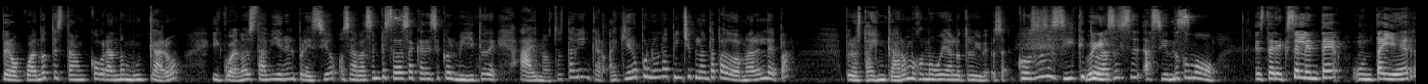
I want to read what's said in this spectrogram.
pero cuando te están cobrando muy caro y cuando está bien el precio, o sea, vas a empezar a sacar ese colmillito de, ay, no, esto está bien caro, ay, quiero poner una pinche planta para adornar el depa, pero está bien caro, mejor me voy al otro vive. O sea, cosas así que te vas hace- haciendo como... Estaría excelente un taller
